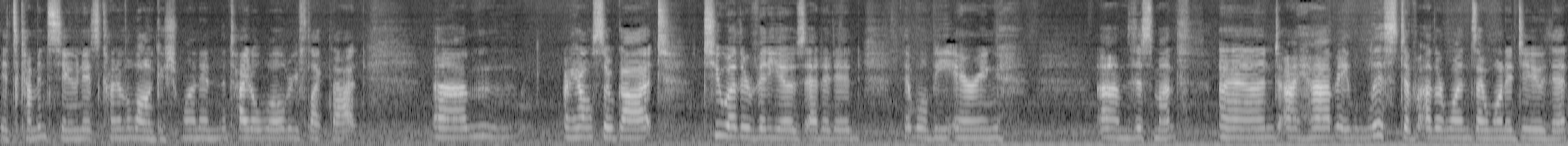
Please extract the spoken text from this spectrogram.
it's coming soon. It's kind of a longish one and the title will reflect that. Um, I also got two other videos edited that will be airing um, this month and I have a list of other ones I want to do that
